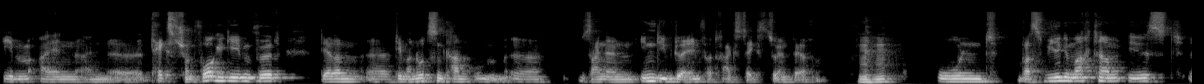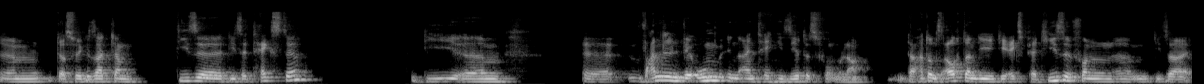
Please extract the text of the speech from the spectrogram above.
eben ein, ein äh, Text schon vorgegeben wird, der dann, äh, den man nutzen kann, um äh, seinen individuellen Vertragstext zu entwerfen. Mhm. Und was wir gemacht haben, ist, ähm, dass wir gesagt haben, diese, diese Texte, die ähm, äh, wandeln wir um in ein technisiertes Formular. Da hat uns auch dann die, die Expertise von ähm, dieser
